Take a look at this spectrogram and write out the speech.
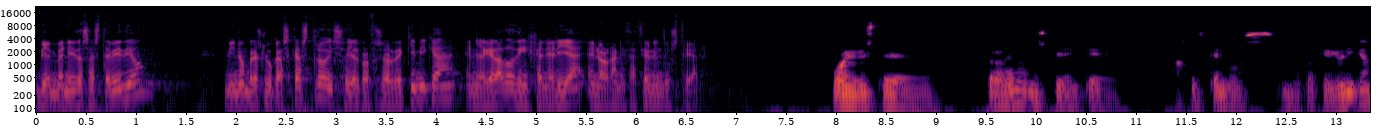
Bienvenidos a este vídeo. Mi nombre es Lucas Castro y soy el profesor de Química en el grado de Ingeniería en Organización Industrial. Bueno, en este problema nos piden que ajustemos una ecuación iónica,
